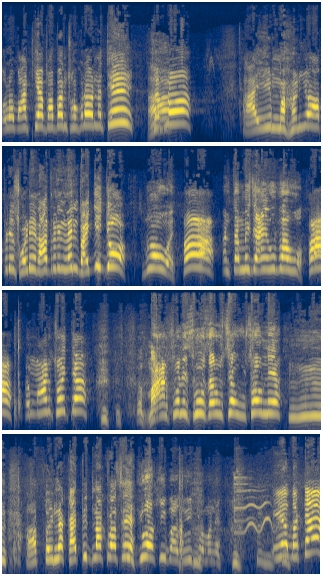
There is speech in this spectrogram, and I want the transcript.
ઓલો બાટિયા પાપાનો છોકરો નથી. સગનો આ ઈ મહણિયો આપણી છોડી રાત્રિ લઈને ભાગી ગયો. નો હોય. હા. અને તમે જ અહીં ઊભા હો. હા. માણસો ક્યાં? માણસો ની શું જરૂર છે? ઉસવ ને. આ તો એને કાપી જ નાખવા છે. જો કી બાજુ ઈ મને. એ બટા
